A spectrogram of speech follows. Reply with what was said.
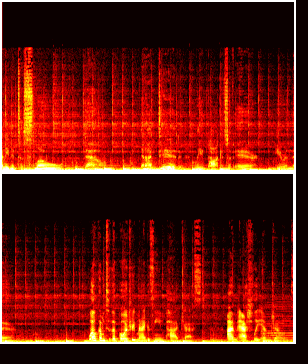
needed to slow down. And I did leave pockets of air here and there. Welcome to the Poetry Magazine podcast. I'm Ashley M. Jones.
